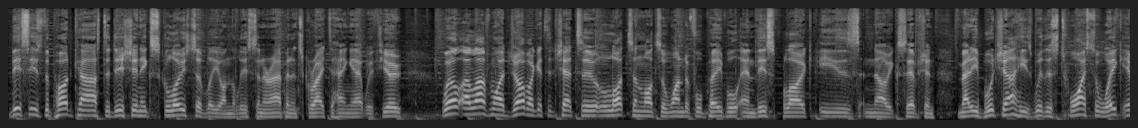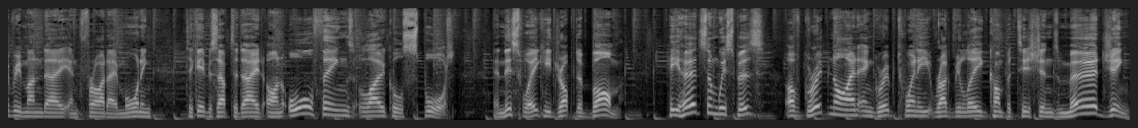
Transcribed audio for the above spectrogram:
This is the podcast edition exclusively on the Listener app, and it's great to hang out with you. Well, I love my job. I get to chat to lots and lots of wonderful people, and this bloke is no exception. Matty Butcher, he's with us twice a week, every Monday and Friday morning, to keep us up to date on all things local sport. And this week, he dropped a bomb. He heard some whispers of Group 9 and Group 20 rugby league competitions merging.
